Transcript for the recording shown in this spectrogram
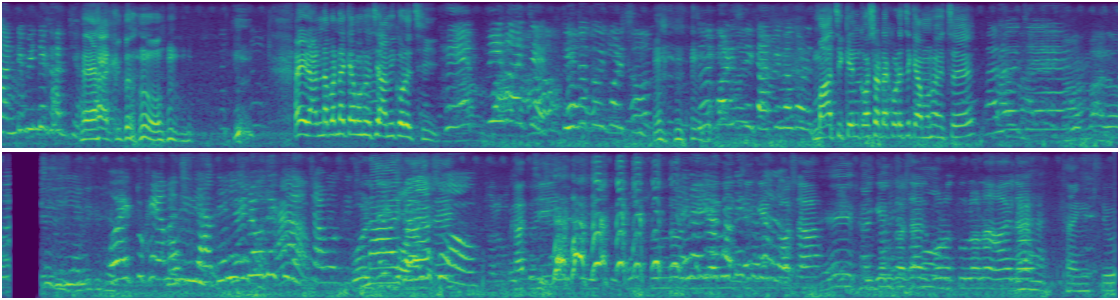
গান্ডি পিন্ডে খাচ্ছি। হ্যাঁ একদম। এই রান্না বান্না কেমন হয়েছে আমি করেছি হেপি হয়েছে কিন্তু তুই করিসনি তুই করিসনি কাকিমা করেছে মা চিকেন কষাটা করেছে কেমন হয়েছে ভালো হয়েছে ও একটু খেয়ে আমার দিদি এটা ওদের একটু দাও না এখানে আসো খাচ্ছি খুব সুন্দর বিরিয়ানি চিকেন কষা চিকেন কষার কোনো তুলনা হয় না থ্যাংক ইউ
